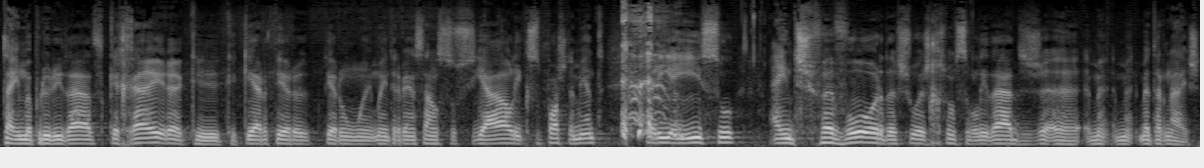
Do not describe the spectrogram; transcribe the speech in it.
tem uma prioridade de carreira, que, que quer ter, ter uma, uma, intervenção social e que supostamente faria isso em desfavor das suas responsabilidades uh, maternais.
